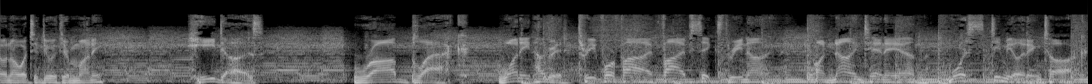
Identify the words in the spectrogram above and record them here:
Don't know what to do with your money? He does. Rob Black. 1 800 345 5639 on 910 AM. More stimulating talk. So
